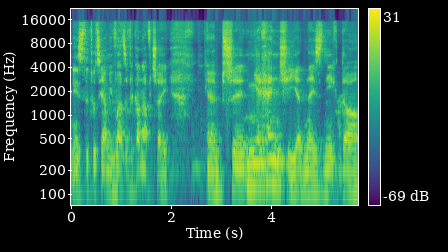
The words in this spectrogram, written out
y, instytucjami władzy wykonawczej przy niechęci jednej z nich do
